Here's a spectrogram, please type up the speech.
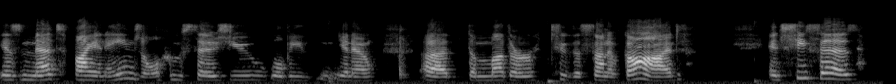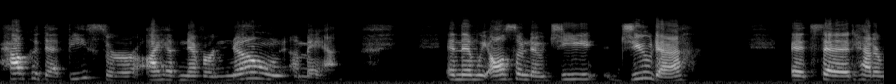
is met by an angel who says you will be, you know, uh, the mother to the Son of God. And she says, How could that be, sir? I have never known a man. And then we also know G- Judah, it said, had, a,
